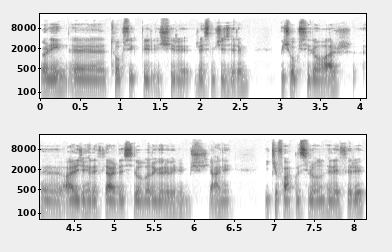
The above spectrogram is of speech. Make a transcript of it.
Örneğin e, toksik bir iş yeri resmi çizerim. Birçok silo var. E, ayrıca hedefler de silolara göre verilmiş. Yani iki farklı silonun hedefleri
